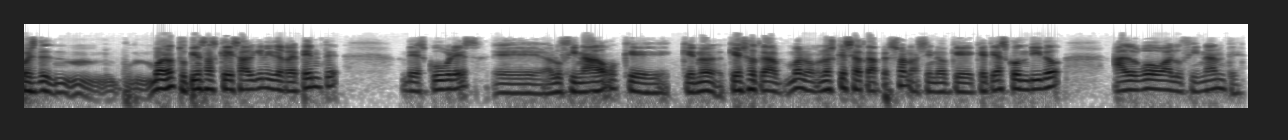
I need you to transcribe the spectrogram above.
pues bueno, tú piensas que es alguien y de repente descubres eh, alucinado que, que no que es otra, bueno, no es que sea otra persona, sino que, que te ha escondido algo alucinante,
